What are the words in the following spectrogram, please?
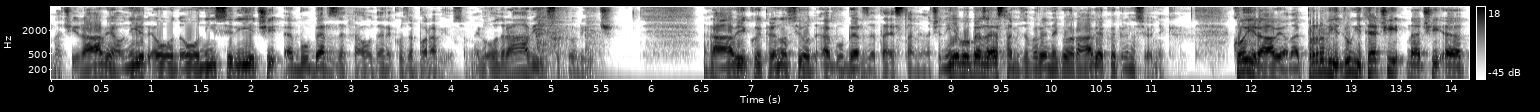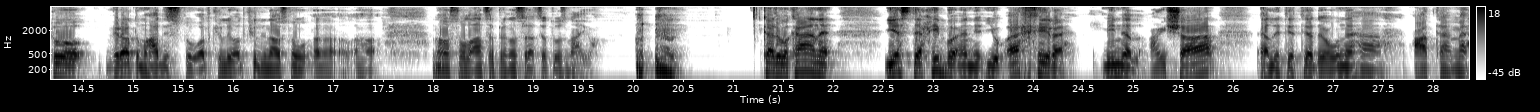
Znači ravija, ovo, nije, ovo, ovo nisi riječi Ebu Berzeta, ovdje je rekao zaboravio sam, nego od ravije su to riječi. Ravije koji prenosi od Ebu Berzeta Eslami. Znači nije Ebu Berzeta Eslami zaboravio, nego ravija koji prenosi od njega. Koji ravija? Onaj prvi, drugi, treći, znači e, to vjerojatno mu hadisu otkrili, otkrili na osnovu, e, na osnovu lanca prenosilaca, to znaju. Kaže, vakane, jeste hibu en ju ahire minel aisha, ali te tede uneha atame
